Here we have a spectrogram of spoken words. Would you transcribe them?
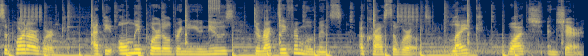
Support our work at the only portal bringing you news directly from movements across the world. Like, watch, and share.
